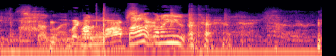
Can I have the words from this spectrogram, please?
He's struggling. Like a why, don't- Why lobster. don't, why don't you? Okay, okay. yeah, there we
